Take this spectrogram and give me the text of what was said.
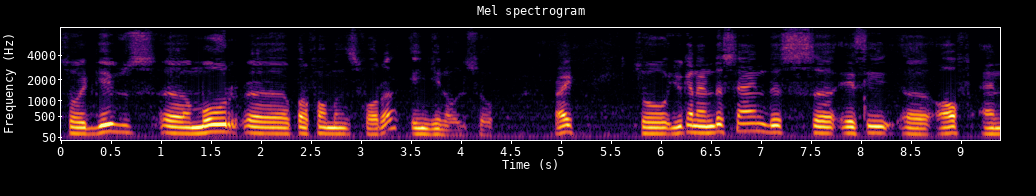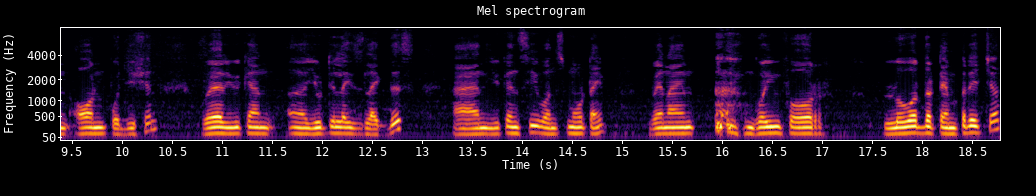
so it gives uh, more uh, performance for a engine also right? So you can understand this uh, AC uh, off and on position where you can uh, utilize like this. And you can see once more time when I'm going for lower the temperature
